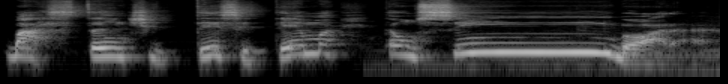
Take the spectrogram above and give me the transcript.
bastante desse tema, então sim, bora!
